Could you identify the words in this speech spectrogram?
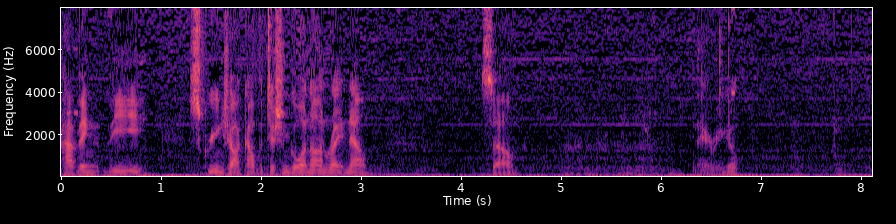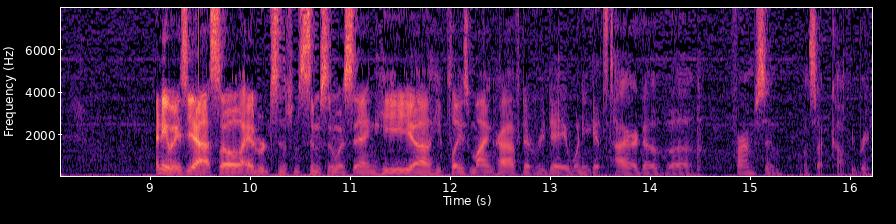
having the screenshot competition going on right now. So there we go. Anyways, yeah. So Edward Simpson was saying he uh, he plays Minecraft every day when he gets tired of uh, Farm Sim. What's that coffee break?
